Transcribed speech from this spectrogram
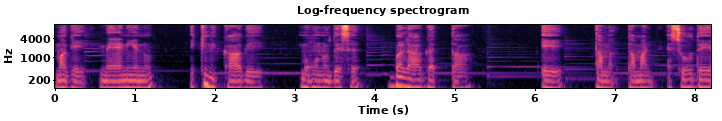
මගේ මෑණියනු එකිනෙකාගේ මුහුණු දෙස බලාගත්තා. ඒ තම තමන් ඇසූ දෙය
